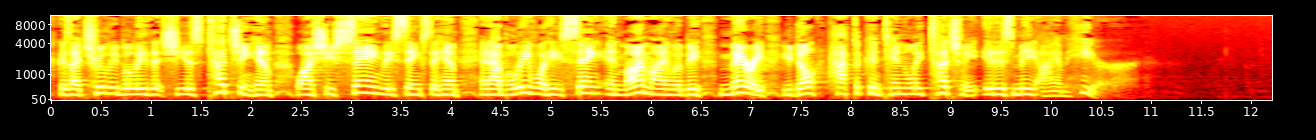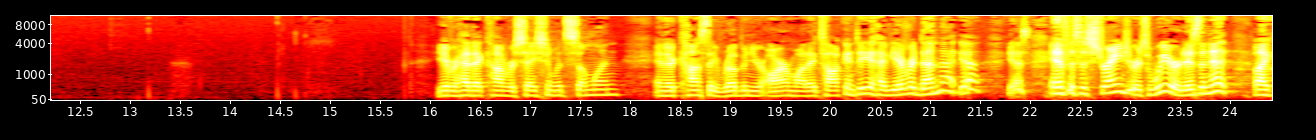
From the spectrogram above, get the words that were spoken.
because I truly believe that she is touching him while she's saying these things to him. And I believe what he's saying in my mind would be, Mary, you don't have to continually touch me. It is me. I am here. You ever had that conversation with someone and they're constantly rubbing your arm while they're talking to you? Have you ever done that? Yeah, yes. And if it's a stranger, it's weird, isn't it? Like,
